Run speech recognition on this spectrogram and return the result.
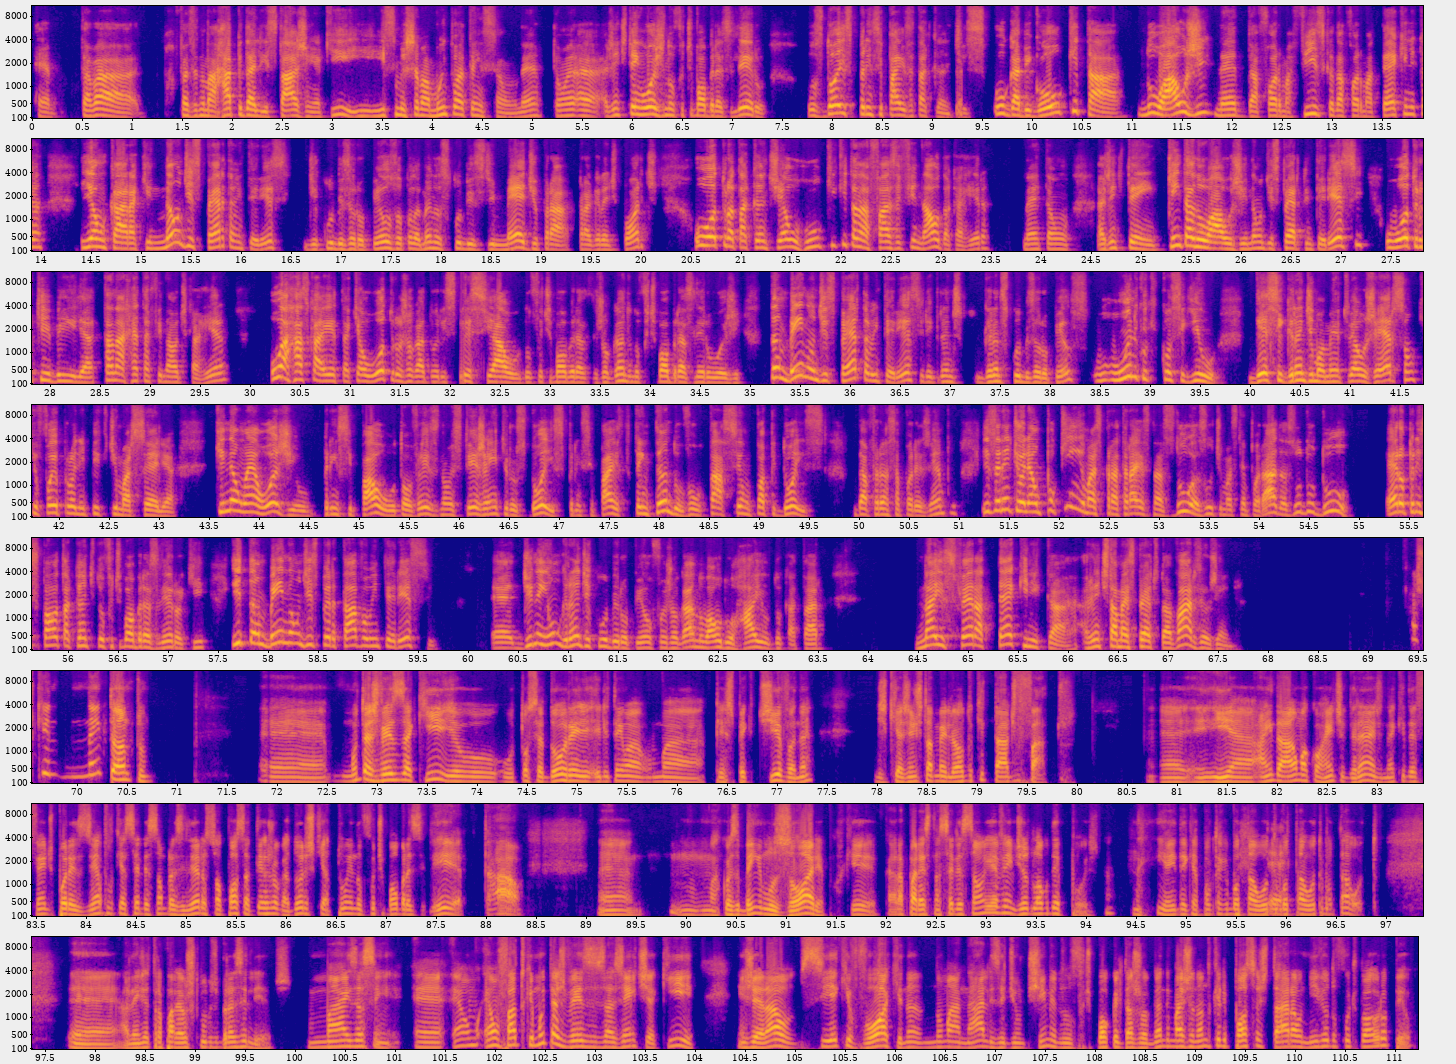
É, tava fazendo uma rápida listagem aqui e isso me chama muito a atenção, né? Então a, a gente tem hoje no futebol brasileiro os dois principais atacantes. O Gabigol, que está no auge né, da forma física, da forma técnica, e é um cara que não desperta o interesse de clubes europeus, ou pelo menos clubes de médio para grande porte. O outro atacante é o Hulk, que está na fase final da carreira. Né? Então, a gente tem quem está no auge não desperta o interesse, o outro que brilha está na reta final de carreira. O Arrascaeta, que é o outro jogador especial do futebol jogando no futebol brasileiro hoje, também não desperta o interesse de grandes, grandes clubes europeus. O, o único que conseguiu desse grande momento é o Gerson, que foi para o Olympique de Marselha, que não é hoje o principal, ou talvez não esteja entre os dois principais, tentando voltar a ser um top 2 da França, por exemplo. E se a gente olhar um pouquinho mais para trás, nas duas últimas temporadas, o Dudu era o principal atacante do futebol brasileiro aqui e também não despertava o interesse é, de nenhum grande clube europeu, foi jogar no Aldo Raio do Catar. Na esfera técnica, a gente está mais perto da Várzea, Eugênio? Acho que nem tanto. É, muitas vezes aqui o, o torcedor ele, ele tem uma, uma, perspectiva né, de que a gente está melhor do que está de fato. É, e a, ainda há uma corrente grande né, que defende, por exemplo, que a seleção brasileira só possa ter jogadores que atuem no futebol brasileiro tal. É, uma coisa bem ilusória, porque o cara aparece na seleção e é vendido logo depois. Né? E aí daqui a pouco tem que botar outro, é. botar outro, botar outro. É, além de atrapalhar os clubes brasileiros. Mas, assim, é, é, um, é um fato que muitas vezes a gente aqui, em geral, se equivoque né, numa análise de um time do futebol que ele está jogando, imaginando que ele possa estar ao nível do futebol europeu.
